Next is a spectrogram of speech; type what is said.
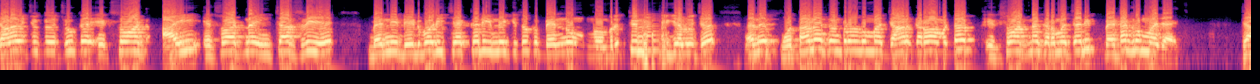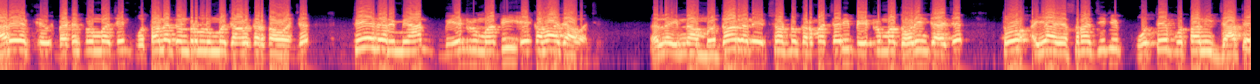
જણાવી ચૂક્યો છું કે એકસો આઠ આઈ, એકસો આઠ ના ઇન્ચાર્જ શ્રીએ બેનની ડેડ બોડી ચેક કરી, એમને કીધું કે બેનનું મૃત્યુ નીકળી ગયેલું છે અને પોતાના કંટ્રોલ રૂમમાં જાણ કરવા માટે એકસો આઠ ના કર્મચારી બેઠક રૂમમાં જાય છે. જ્યારે બેઠક રૂમમાં જઈને પોતાના કંટ્રોલ રૂમમાં જાણ કરતા હોય છે, તે દરમિયાન બેડરૂમમાંથી એક અવાજ આવે છે. એટલે એમના મધર અને એકસો આઠ નો કર્મચારી બેડરૂમમાં દોડીને જાય છે. તો અહીંયા યશરાજજી પોતે પોતાની જાતે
